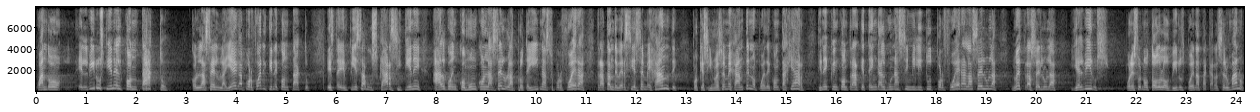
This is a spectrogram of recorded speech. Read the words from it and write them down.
Cuando el virus tiene el contacto con la célula, llega por fuera y tiene contacto. Este, empieza a buscar si tiene algo en común con la célula, proteínas por fuera, tratan de ver si es semejante, porque si no es semejante no puede contagiar. Tiene que encontrar que tenga alguna similitud por fuera la célula, nuestra célula y el virus. Por eso no todos los virus pueden atacar al ser humano.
